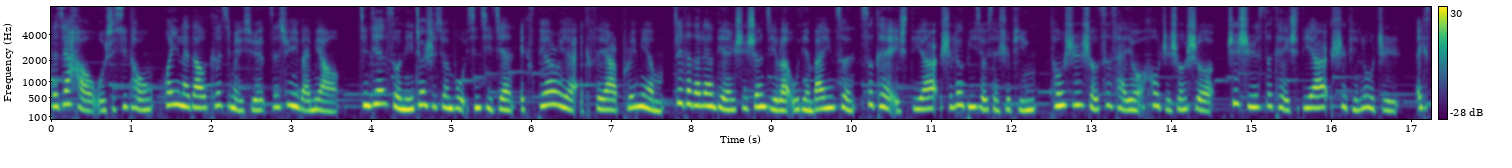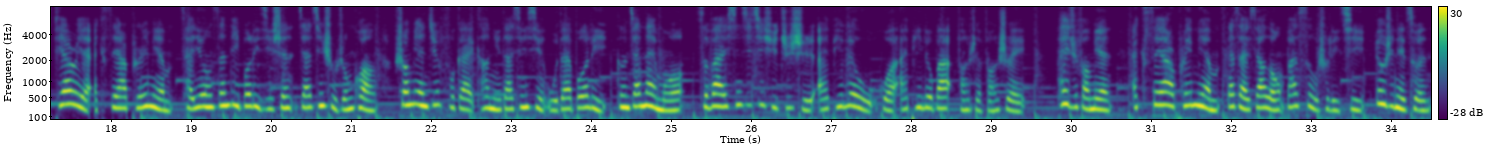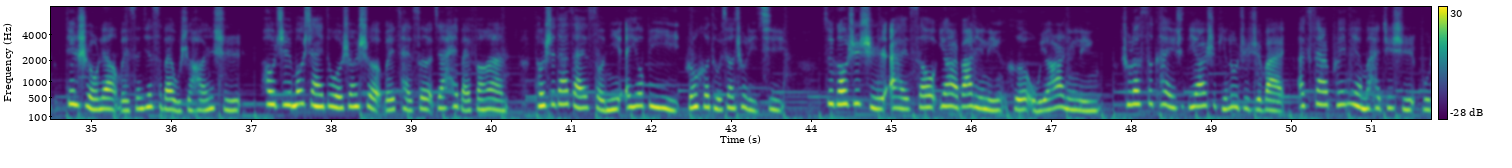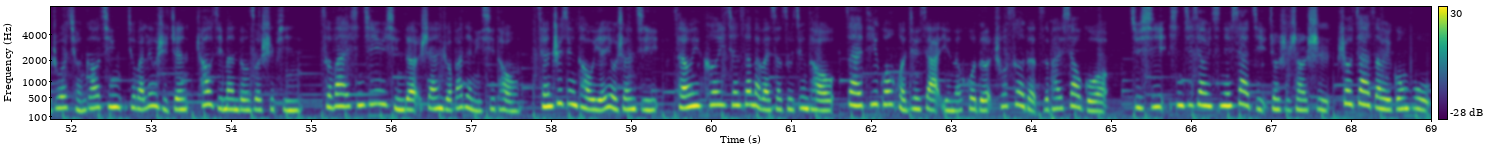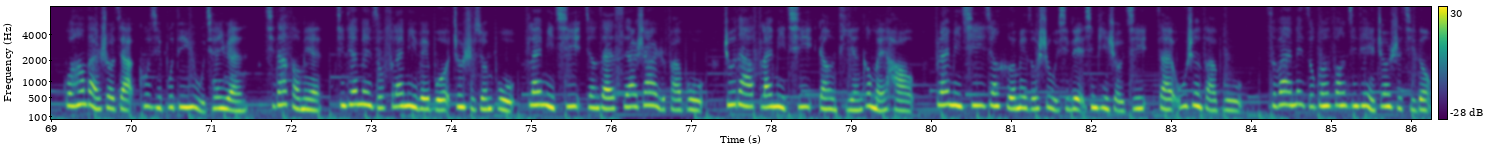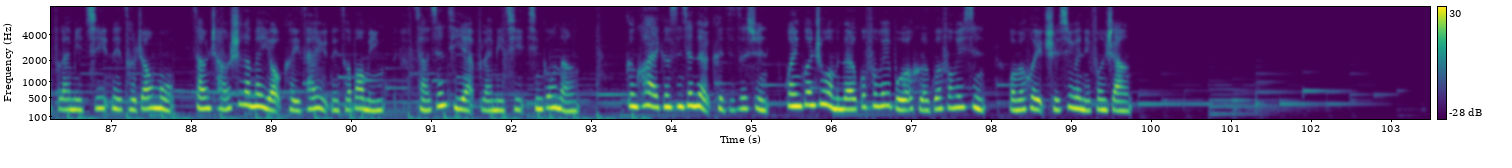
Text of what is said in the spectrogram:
大家好，我是西彤，欢迎来到科技美学资讯一百秒。今天，索尼正式宣布新旗舰 Xperia XAR Premium，最大的亮点是升级了5.8英寸 4K HDR 16比9显示屏，同时首次采用后置双摄，支持 4K HDR 视频录制。Xperia XAR Premium 采用 3D 玻璃机身加金属中框，双面均覆盖康宁大猩猩五代玻璃，更加耐磨。此外，新机继续支持 IP65 或 IP68 防尘防水。配置方面，XAR Premium 搭载骁龙八四五处理器，六 G 内存，电池容量为三千四百五十毫安时。后置 Motion i d u o 双摄为彩色加黑白方案，同时搭载索尼 AUBE 融合图像处理器，最高支持 ISO 幺二八零零和五幺二零零。除了 4K HDR 视频录制之外，XR Premium 还支持捕捉全高清960帧超级慢动作视频。此外，新机运行的是安卓八点零系统，前置镜头也有升级，采用一颗一千三百万像素镜头，在低光环境下也能获得出色的自拍效果。据悉，新机将于今年夏季正式上市，售价暂未公布，国行版售价估计不低于五千元。其他方面，今天魅族 Flyme 微博正式宣布，Flyme 七将在四月二十二日发布，主打 Flyme 七让体验更美好。Flyme 七将和魅族十五系列新品手机在乌镇发布。此外，魅族官方今天也正式启动 Flyme 七内测招募，想尝试的魅友可以参与内测报名，抢先体验 Flyme 七新功能。更快、更新鲜的科技资讯，欢迎关注我们的官方微博和官方微信，我们会持续为你奉上。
